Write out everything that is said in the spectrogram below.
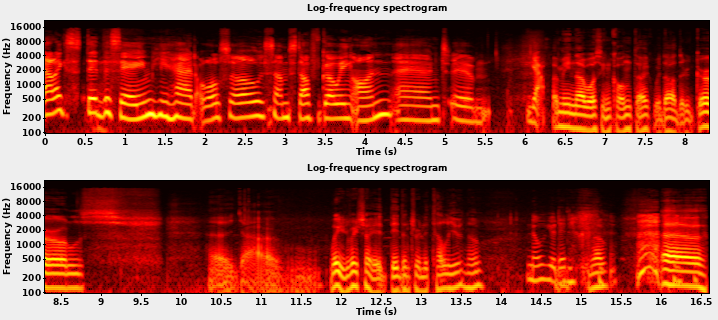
Alex did the same. He had also some stuff going on, and um, yeah, I mean, I was in contact with other girls. Uh, yeah, wait, which I didn't really tell you, no? No, you didn't. No. uh,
